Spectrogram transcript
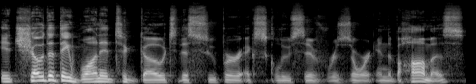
it showed that they wanted to go to this super exclusive resort in the Bahamas,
